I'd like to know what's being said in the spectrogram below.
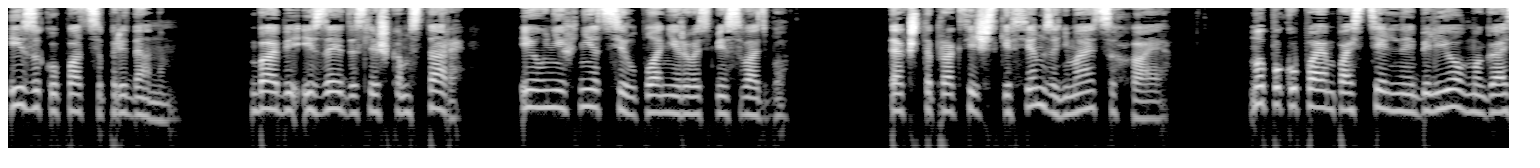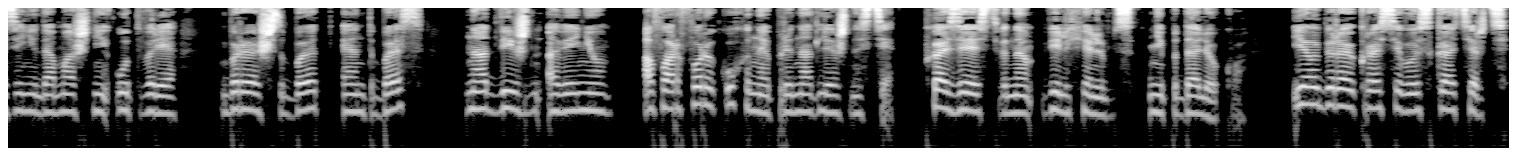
и закупаться приданым. Баби и Зейда слишком стары, и у них нет сил планировать мне свадьбу. Так что практически всем занимается Хая. Мы покупаем постельное белье в магазине домашней утвари Брэшс Бет энд Бесс на Движн-авеню, а фарфор и кухонные принадлежности в хозяйственном Вильхельмс неподалеку. Я выбираю красивую скатерть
